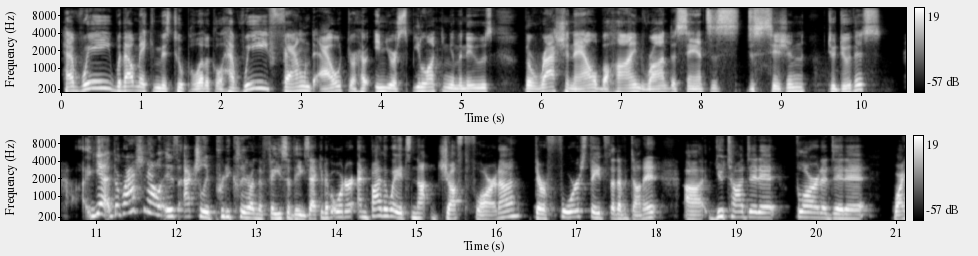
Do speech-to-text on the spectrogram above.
Have we, without making this too political, have we found out or ha- in your spelunking in the news the rationale behind Ron DeSantis' decision to do this? Yeah, the rationale is actually pretty clear on the face of the executive order. And by the way, it's not just Florida. There are four states that have done it. Uh, Utah did it, Florida did it. Well,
